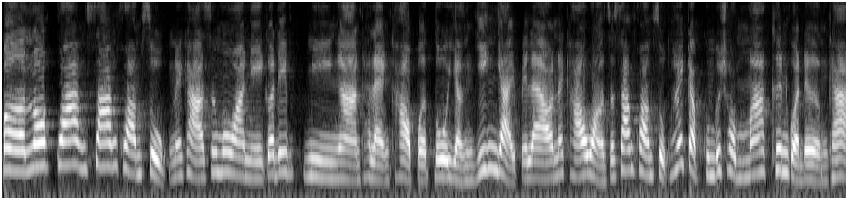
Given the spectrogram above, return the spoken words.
เปิดโลกกว้างสร้างความสุขนะคะ ซึ่งเมื่อวานนี้ก็ได้มีงานแถลงข่าวเปิดตัวอย่างยิ่งใหญ่ไปแล้วนะคะ หวังจะสร้างความสุขให้กับคุณผู้ชมมากขึ้นกว่าเดิมค่ะ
